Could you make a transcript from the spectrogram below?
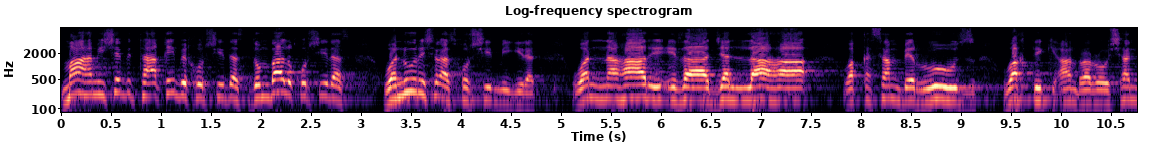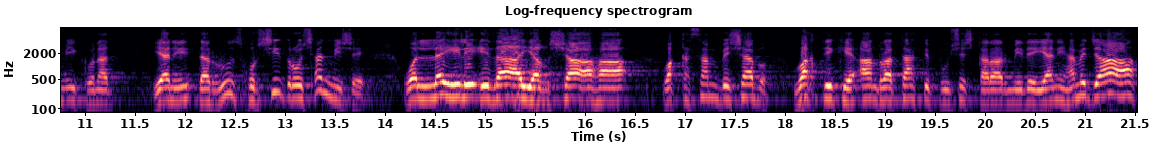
ما همیشه به تعقیب خورشید است دنبال خورشید است و نورش را از خورشید می‌گیرد. و النهار اذا جلاها و قسم به روز وقتی که آن را روشن می‌کند. یعنی در روز خورشید روشن میشه. و اللیل اذا یغشاها و قسم به شب وقتی که آن را تحت پوشش قرار میده. یعنی همه جا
